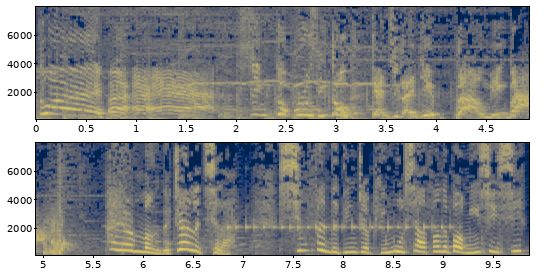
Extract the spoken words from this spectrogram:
队。心动不如行动，赶紧来电报名吧！佩尔猛地站了起来，兴奋的盯着屏幕下方的报名信息。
